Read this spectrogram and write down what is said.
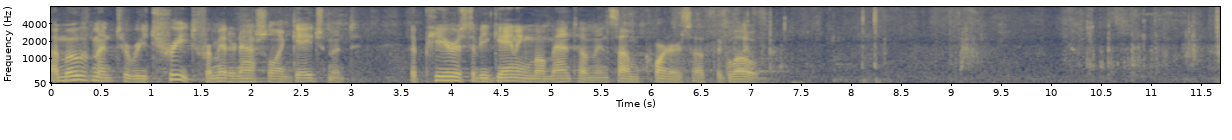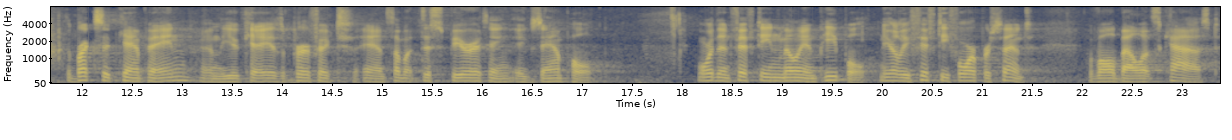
a movement to retreat from international engagement appears to be gaining momentum in some corners of the globe. The Brexit campaign in the UK is a perfect and somewhat dispiriting example more than 15 million people, nearly 54% of all ballots cast,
